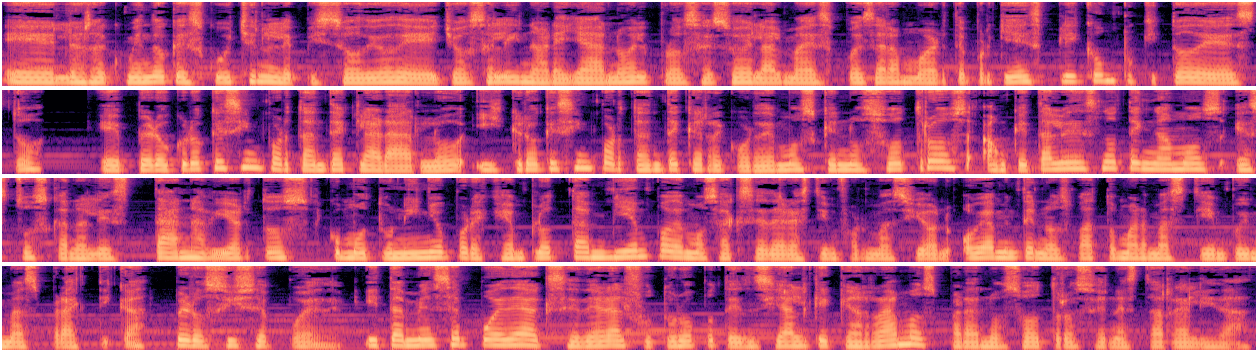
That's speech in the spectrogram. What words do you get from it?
Eh, les recomiendo que escuchen el episodio de Jocelyn Arellano, El proceso del alma después de la muerte, porque ella explica un poquito de esto. Eh, pero creo que es importante aclararlo y creo que es importante que recordemos que nosotros, aunque tal vez no tengamos estos canales tan abiertos como tu niño, por ejemplo, también podemos acceder a esta información. Obviamente nos va a tomar más tiempo y más práctica, pero sí se puede. Y también se puede acceder al futuro potencial que querramos para nosotros en esta realidad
